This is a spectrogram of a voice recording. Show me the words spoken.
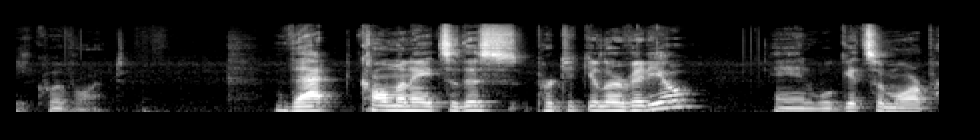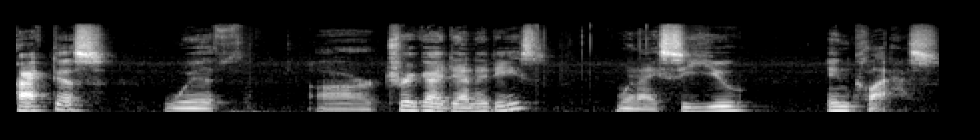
equivalent. That culminates this particular video, and we'll get some more practice with our trig identities when I see you in class.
